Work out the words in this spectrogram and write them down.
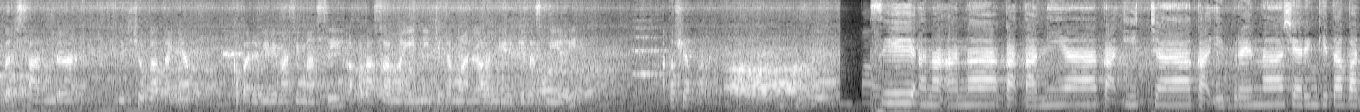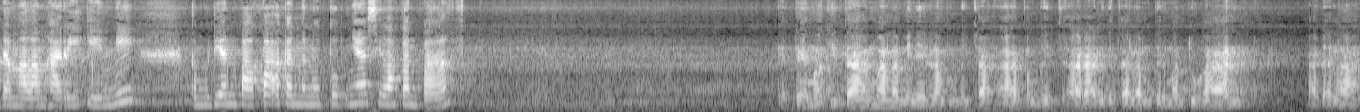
bersandar. Jadi coba tanya kepada diri masing-masing apakah selama ini kita mengandalkan diri kita sendiri atau siapa? Si anak-anak Kak Tania, Kak Ica, Kak Ibrena sharing kita pada malam hari ini. Kemudian Papa akan menutupnya. Silahkan Pak. Tema kita malam ini dalam pembicara, pembicaraan kita dalam firman Tuhan adalah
